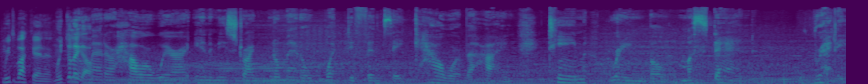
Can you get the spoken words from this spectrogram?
muito bacana. Muito legal. No matter how or where our enemies strike, no matter what defense they cower behind, Team Rainbow must stand ready.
